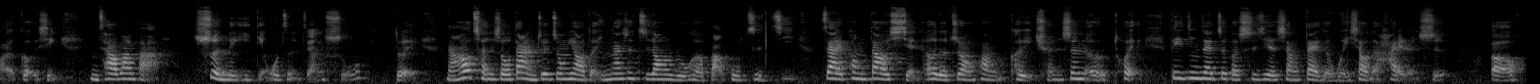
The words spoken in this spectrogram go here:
猾的个性，你才有办法顺利一点，我只能这样说。对，然后成熟大人最重要的应该是知道如何保护自己，在碰到险恶的状况可以全身而退。毕竟在这个世界上，带着微笑的害人是，呃，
